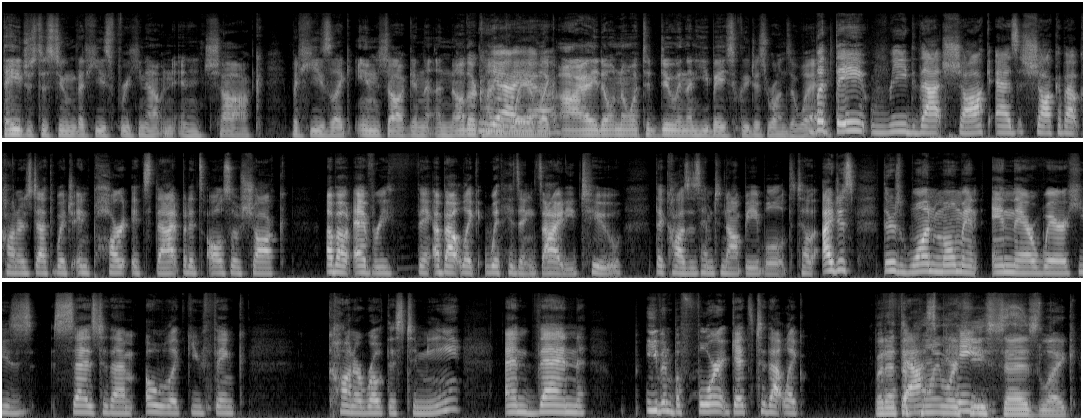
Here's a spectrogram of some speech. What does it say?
they just assume that he's freaking out and, and in shock, but he's like in shock in another kind Yeah, of way of like I don't know what to do, and then he basically just runs away. But they read that shock as shock about Connor's death, which in part it's that, but it's also shock about everything about like with his anxiety too that causes him to not be able to tell. I just there's one moment in there where he's says to them, "Oh, like you think Connor wrote this to me?" And then even before it gets to that like but at the point where he says like,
